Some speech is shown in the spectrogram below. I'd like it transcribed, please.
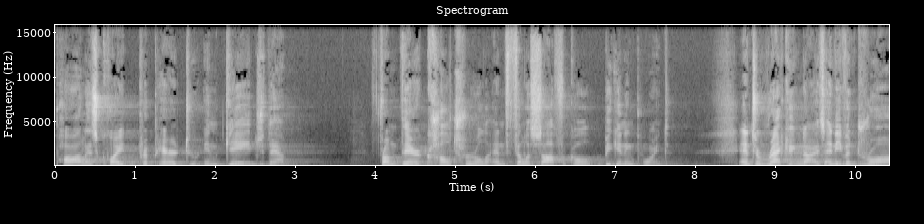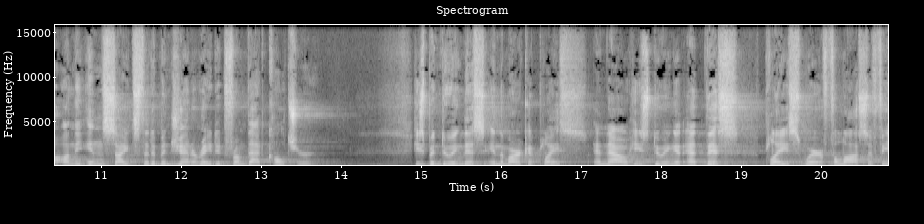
Paul is quite prepared to engage them from their cultural and philosophical beginning point, and to recognize and even draw on the insights that have been generated from that culture. He's been doing this in the marketplace, and now he's doing it at this place where philosophy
